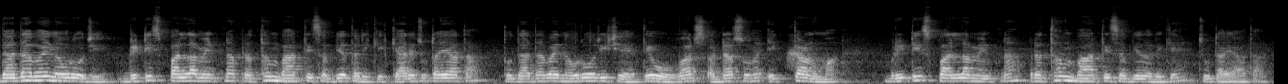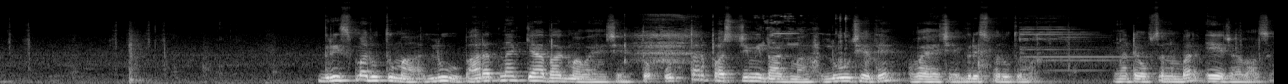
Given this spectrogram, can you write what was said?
દાદાભાઈ નવરોજી બ્રિટિશ પાર્લામેન્ટના પ્રથમ ભારતીય સભ્ય તરીકે ક્યારે ચૂંટાયા હતા? તો દાદાભાઈ નવરોજી છે તેઓ વર્ષ અઢારસો ને એકાણુંમાં બ્રિટિશ પાર્લામેન્ટના પ્રથમ ભારતીય સભ્ય તરીકે ચૂંટાયા હતા. ગ્રીષ્મ ઋતુમાં લૂ ભારતના કયા ભાગમાં વહે છે? તો ઉત્તર પશ્ચિમી ભાગમાં લૂ છે તે વહે છે ગ્રીષ્મ ઋતુમાં. માટે ઓપ્શન નંબર એ જવાબ આવશે.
